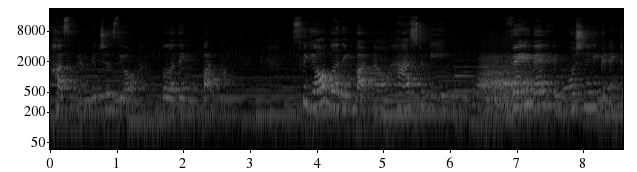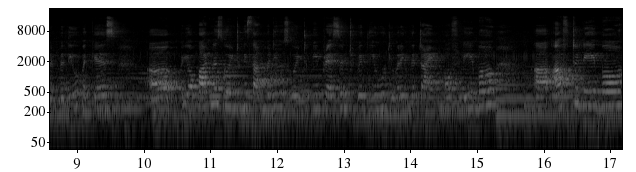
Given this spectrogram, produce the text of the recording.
husband which is your birthing partner. So your birthing partner has to be very well emotionally connected with you because uh, your partner is going to be somebody who's going to be present with you during the time of labor, uh, after labor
